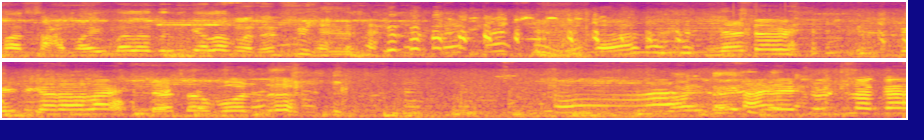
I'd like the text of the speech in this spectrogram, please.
मग सामायिक मला तुम्ही केला म्हणत पीट करावं लागेल. बोलतो तुटलं का?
